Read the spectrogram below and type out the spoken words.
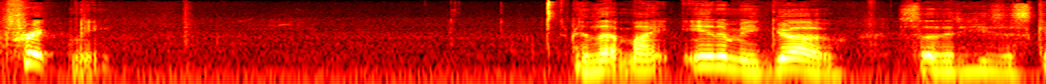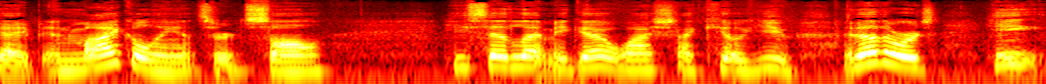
tricked me. And let my enemy go so that he's escaped. And Michal answered Saul, he said, Let me go. Why should I kill you? In other words, he,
